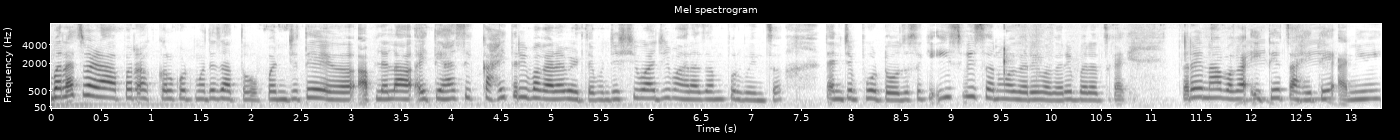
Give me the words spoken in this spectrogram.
बऱ्याच वेळा आपण अक्कलकोटमध्ये जातो पण जिथे आपल्याला ऐतिहासिक काहीतरी बघायला भेटते म्हणजे शिवाजी महाराजांपूर्वींचं त्यांचे फोटो जसं की इसवी सन वगैरे वगैरे बरंच काय तर आहे ना बघा इथेच आहे ते आणि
